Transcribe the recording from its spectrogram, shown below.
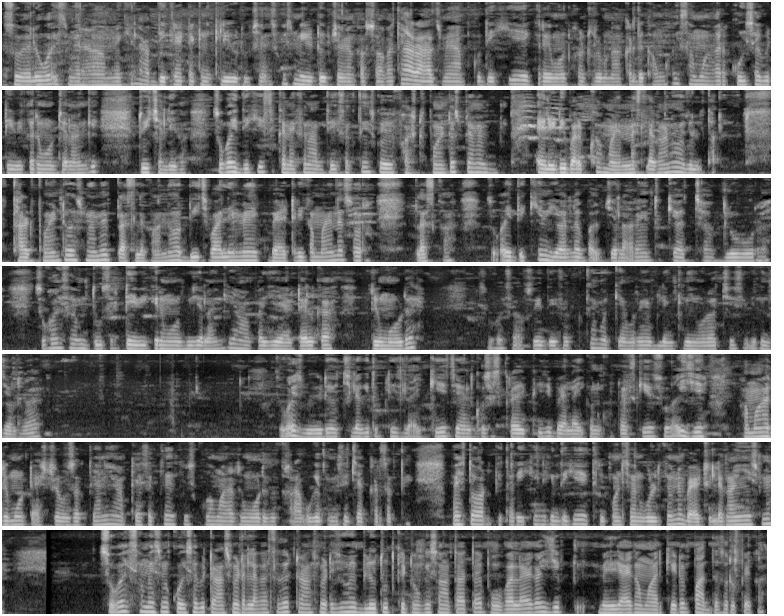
So hello guys, मेरा नाम निखिल आप देख रहे हैं टेक्निकली यूट्यूब चैनल। इसमें मेरे यूट्यूब चैनल का स्वागत है और आज मैं आपको देखिए एक रिमोट कंट्रोल बनाकर दिखाऊँगा। इस हम अगर कोई सा भी टीवी का रिमोट चलाएँगे तो ये चलेगा। सो गाइस, देखिए इससे कनेक्शन आप देख सकते हैं। इसको जो फ़र्स्ट पॉइंट है, उस पर हमें एलईडी बल्ब का माइनस लगाना और जो थर्ड पॉइंट है, उसमें हमें प्लस लगाना और बीच वाले में एक बैटरी का माइनस और प्लस का। सो गाइस, देखिए हम ये वाला बल्ब जला रहे हैं तो क्या अच्छा ग्लो हो रहा है। सो गाइस, हम दूसरे टीवी के रिमोट भी जलाएँगे। यहाँ पर ये एयरटेल का रिमोट है। सो बस आप सही देख सकते हैं मैं कैमरे में ब्लिंक नहीं हो रहा अच्छे से लेकिन चल रहा है। सो so, वीडियो अच्छी लगी तो प्लीज़ लाइक कीजिए चैनल को सब्सक्राइब कीजिए बेल आइकन को प्रेस कीजिए। सो गाइस ये हमारा रिमोट टेस्टर हो सकता है नहीं आप कह सकते हैं कि इसको हमारा रिमोट अगर ख़राब हो गया तो हम इसे चेक कर सकते हैं। वैसे तो और भी तरीके हैं लेकिन देखिए थ्री पॉइंट सेवन वोल्ट की हमने बैटरी लगाई है इसमें। सो so हम इसमें कोई सा भी ट्रांसमीटर लगा सकते हैं। ट्रांसमीटर जो है ब्लूटूथ किटों के साथ आता है वो वाला आएगा ये मिल जाएगा मार्केट में पाँच दस रुपये का।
